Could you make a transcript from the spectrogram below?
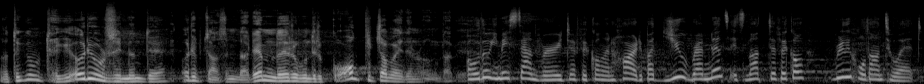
어떻게 보면 되게 어려울 수 있는데 어렵지 않습니다. 렘너 여러분들이 꼭 붙잡아야 되는 응답이에요. Although it may sound very difficult and hard, but you remnants, it's not difficult. Really hold on to it.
